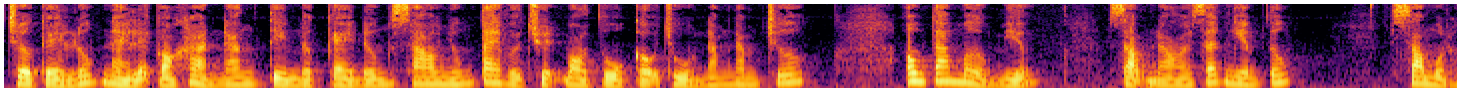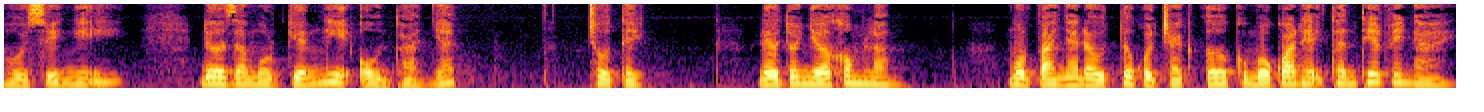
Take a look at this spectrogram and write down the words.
Chưa kể lúc này lại có khả năng tìm được kẻ đứng sau nhúng tay vào chuyện bỏ tù cậu chủ 5 năm trước. Ông ta mở miệng, giọng nói rất nghiêm túc. Sau một hồi suy nghĩ Đưa ra một kiến nghị ổn thỏa nhất. Chủ tịch Nếu tôi nhớ không lầm Một vài nhà đầu tư của Trạch ơ có mối quan hệ thân thiết với ngài.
